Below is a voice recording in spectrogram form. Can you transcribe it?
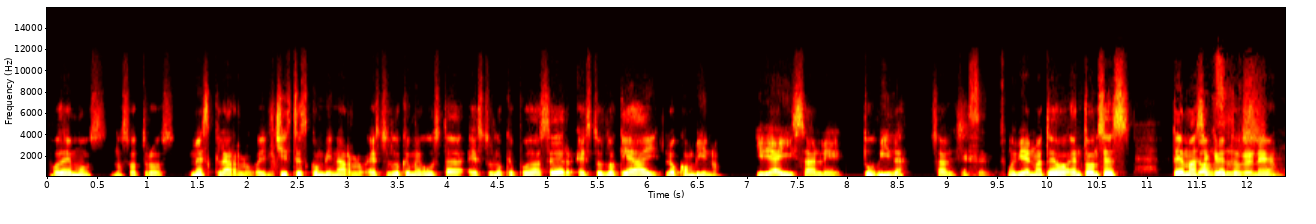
podemos nosotros mezclarlo? El chiste es combinarlo. Esto es lo que me gusta, esto es lo que puedo hacer, esto es lo que hay, lo combino. Y de ahí sale tu vida, ¿sabes? Exacto. Muy bien, Mateo. Entonces, temas Entonces, secretos. René,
